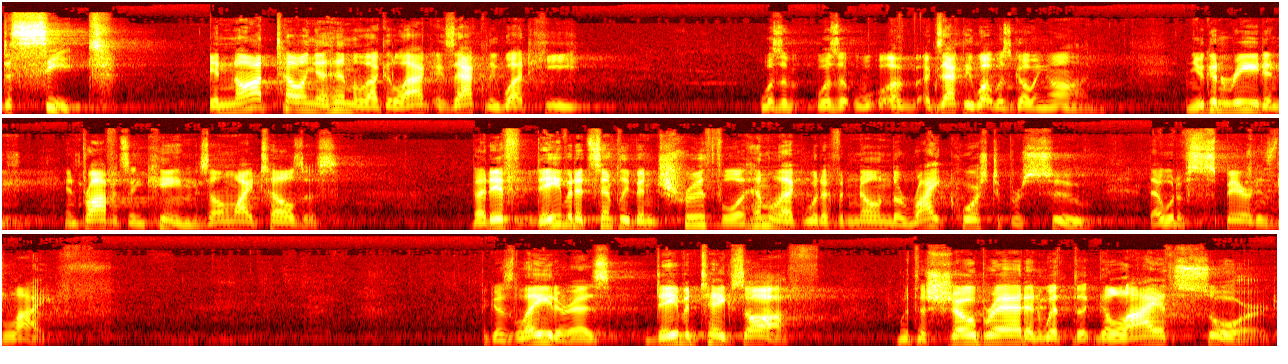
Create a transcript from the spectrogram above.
deceit in not telling Ahimelech exactly what he was, was exactly what was going on. And you can read in, in Prophets and Kings, Ellen White tells us that if David had simply been truthful, Ahimelech would have known the right course to pursue that would have spared his life. Because later, as David takes off with the showbread and with the Goliath sword,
